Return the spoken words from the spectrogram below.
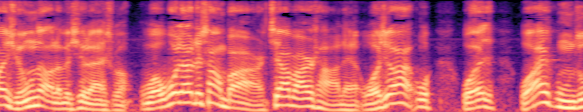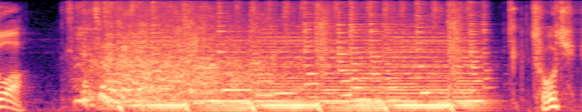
浣熊到了微信来说：“我无聊的上班、加班啥的，我就爱我我我爱工作。”出去。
